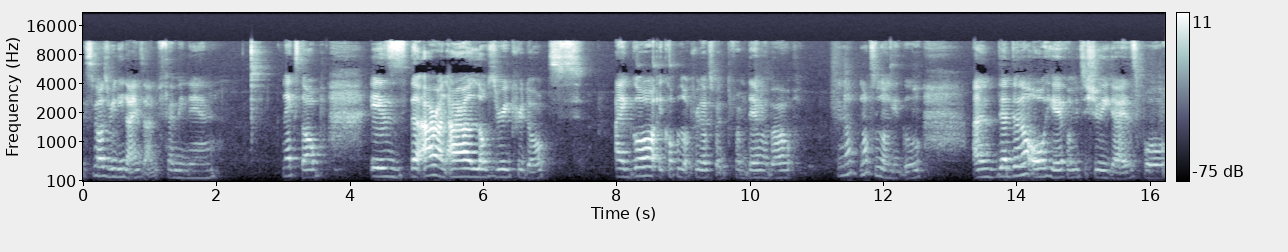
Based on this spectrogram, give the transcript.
it smells really nice and feminine. Next up is the R&R luxury products. I got a couple of products from them about not not too long ago. And they're, they're not all here for me to show you guys but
